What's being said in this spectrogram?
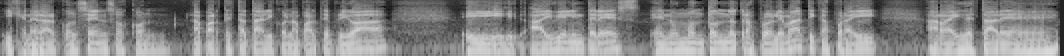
y generar consensos con la parte estatal y con la parte privada. Y ahí vi el interés en un montón de otras problemáticas por ahí a raíz de estar eh,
